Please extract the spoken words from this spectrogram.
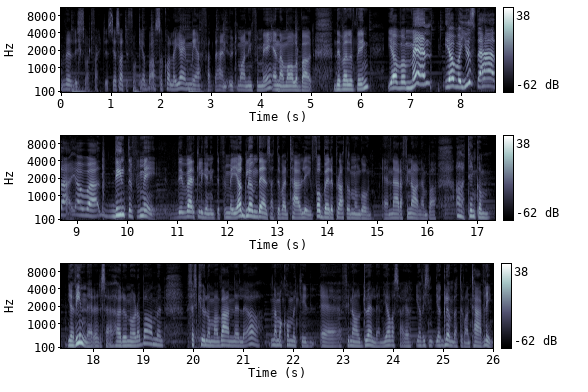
Väldigt svårt faktiskt. Jag sa till folk, jag bara alltså, kolla jag är med för att det här är en utmaning för mig and I'm all about developing. Jag bara men, jag bara just det här, jag bara det är inte för mig. Det är verkligen inte för mig. Jag glömde ens att det var en tävling. Folk började prata någon gång eh, nära finalen bara ah, tänk om jag vinner. Eller så här, hörde några bara men fett kul om man vann eller ja, när man kommer till eh, finalduellen. Jag var så här, jag, jag, visste, jag glömde att det var en tävling.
